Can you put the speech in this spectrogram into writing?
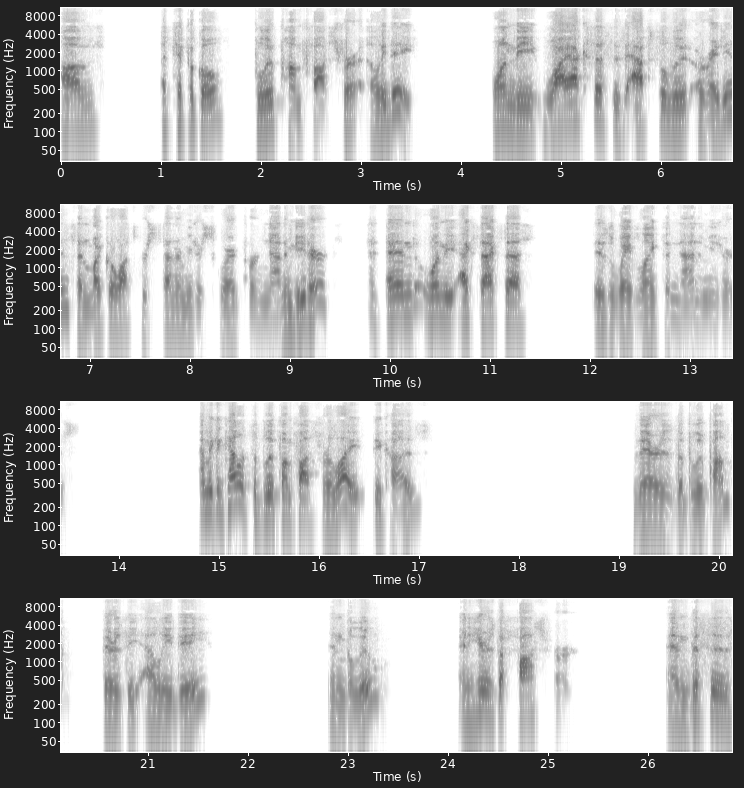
of a typical blue pump phosphor LED. On the y-axis is absolute irradiance and microwatts per centimeter squared per nanometer. And on the x-axis is wavelength in nanometers. And we can tell it's a blue pump phosphor light because there is the blue pump, there's the LED in blue, and here's the phosphor. And this is,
